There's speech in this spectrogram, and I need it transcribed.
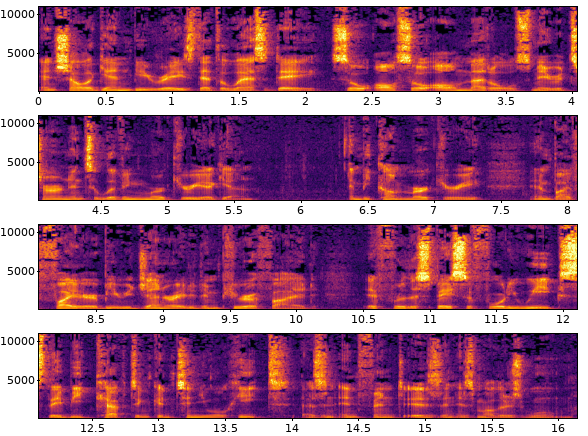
and shall again be raised at the last day, so also all metals may return into living mercury again, and become mercury, and by fire be regenerated and purified, if for the space of forty weeks they be kept in continual heat, as an infant is in his mother's womb.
